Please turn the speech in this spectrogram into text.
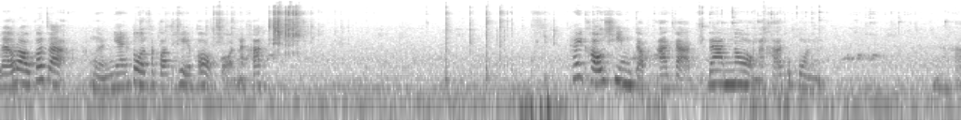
แล้วเราก็จะเหมือนแงะตัวสกอตเทปออกก่อนนะคะ ให้เขาชินกับอากาศด้านนอกนะคะทุกคนนะคะ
